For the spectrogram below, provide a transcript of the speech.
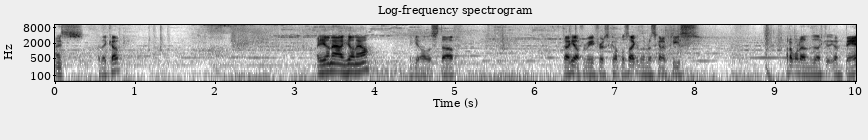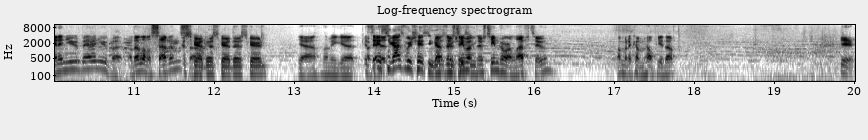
Nice. Here they come. I heal now. I heal now. I get all this stuff. No heal for me for a couple seconds. I'm just gonna piece. I don't want to like abandon you, abandon you, but oh, they're level seven. They're So scared. They're scared. They're scared. yeah, let me get. It's, okay, it's the guys we're chasing. Guys there's, there's, team, there's team to our left too. I'm gonna come help you though. Dude.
